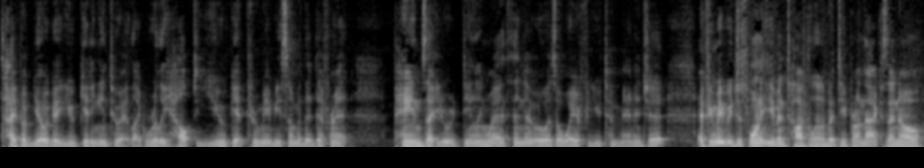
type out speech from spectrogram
type of yoga you getting into it like really helped you get through maybe some of the different pains that you were dealing with and it was a way for you to manage it. If you maybe just want to even talk a little bit deeper on that because i know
